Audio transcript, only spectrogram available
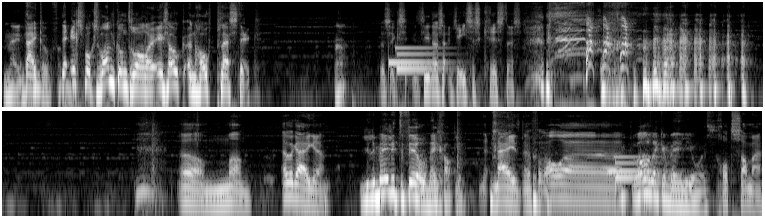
Nee, dat Kijk, ook van. de Xbox One controller is ook een hoop plastic. Dus ik zie, zie daar... zo- Jezus Christus. Oh, man. Even kijken. Jullie mailen te veel. Nee, grapje. Nee, vooral... eh Vooral lekker mailen, jongens. Godsamme.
